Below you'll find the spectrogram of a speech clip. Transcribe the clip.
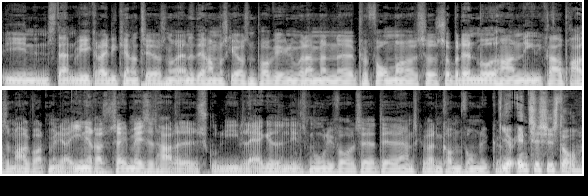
i en stand, vi ikke rigtig kender til og sådan noget andet. Det har måske også en påvirkning, hvordan man øh, performer. Så, så på den måde har han egentlig klaret presset meget godt, men jeg er enig resultatmæssigt har det skulle lige lagget en lille smule i forhold til, at det, øh, han skal være den kommende Formel 1 Ja, indtil sidste år,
